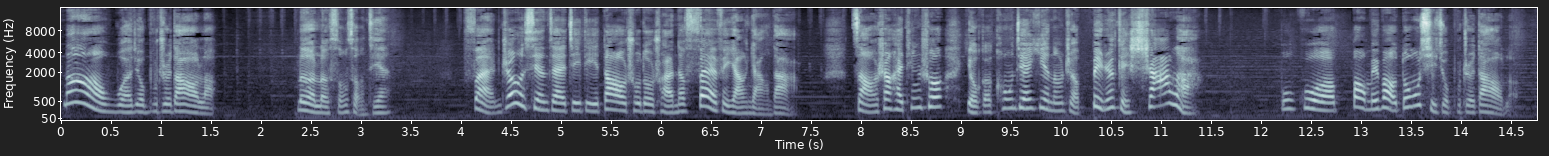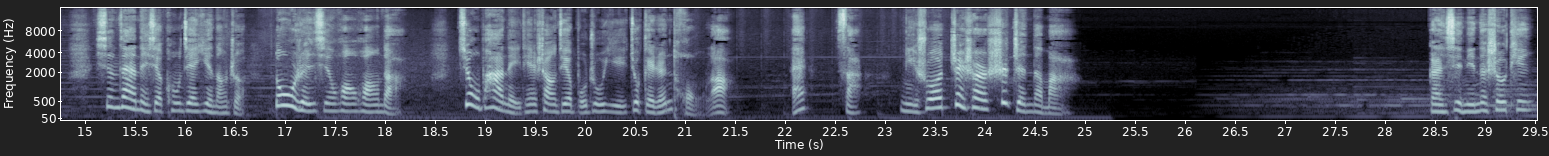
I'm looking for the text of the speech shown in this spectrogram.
那我就不知道了。乐乐耸耸肩，反正现在基地到处都传的沸沸扬扬的，早上还听说有个空间异能者被人给杀了。不过爆没爆东西就不知道了。现在那些空间异能者都人心惶惶的，就怕哪天上街不注意就给人捅了。哎，三儿，你说这事儿是真的吗？感谢您的收听，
